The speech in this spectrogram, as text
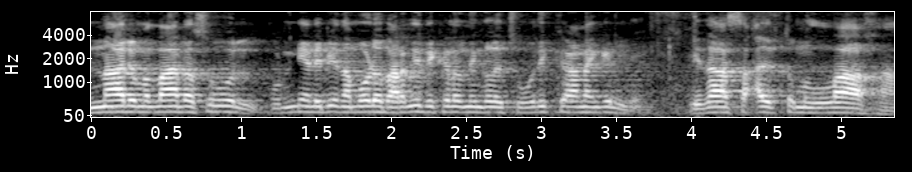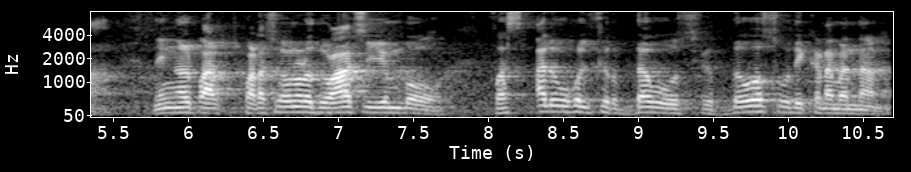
എന്നാലും അള്ളാഹ് റസൂൽ പുണ്യ നബി നമ്മോട് പറഞ്ഞിരിക്കുന്നത് നിങ്ങൾ ചോദിക്കുകയാണെങ്കിൽ ഇതാ സൽത്തുമുല്ലാഹ നിങ്ങൾ പടച്ചവനോട് ദ്വാ ചെയ്യുമ്പോൾ ഫസ് അലൂഹുൽ ഫിർദൗസ് ഫിർദവോസ് ചോദിക്കണമെന്നാണ്.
